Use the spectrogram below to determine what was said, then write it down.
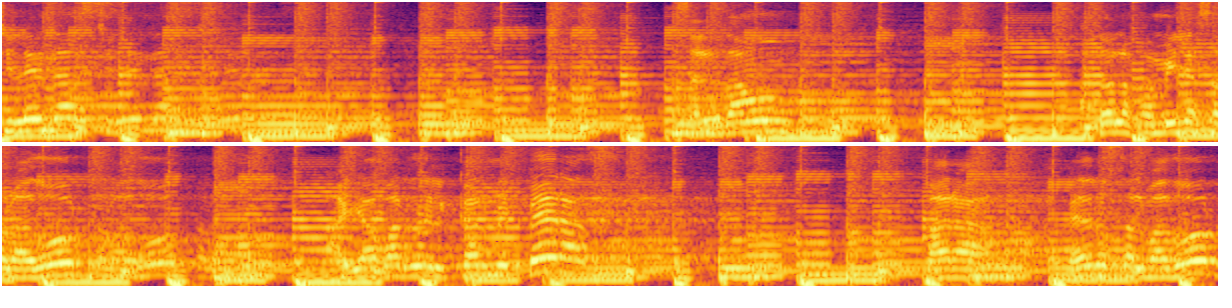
chilenas. Saludamos a toda la familia Salvador, Salvador, Salvador. allá barrio del Carmen Peras, para Pedro Salvador,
